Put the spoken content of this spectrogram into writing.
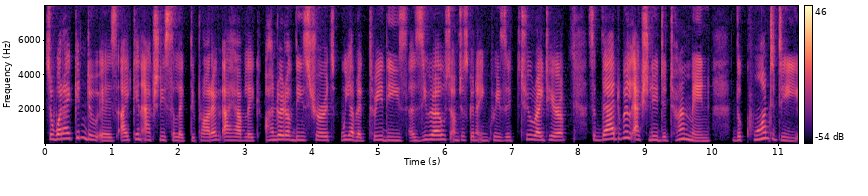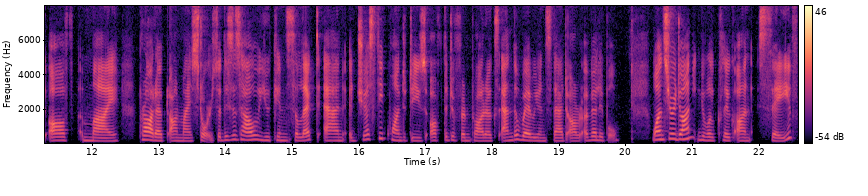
So what I can do is I can actually select the product. I have like 100 of these shirts. We have like three of these uh, zeros. So I'm just going to increase it to right here. So that will actually determine the quantity of my product on my store. So this is how you can select and adjust the quantities of the different products and the variants that are available. Once you're done, you will click on save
